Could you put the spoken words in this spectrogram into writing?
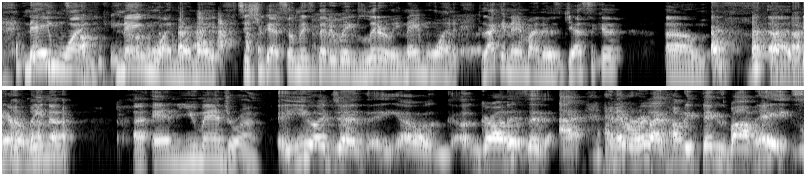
fuck are Name one. Name about? one, Monet. Since you got so many synthetic wigs, literally name one. Because I can name mine. There's Jessica, um, uh, Darylina, uh, and Umandra. You are just, yo, girl. This is. I. I never realized how many things Bob hates.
